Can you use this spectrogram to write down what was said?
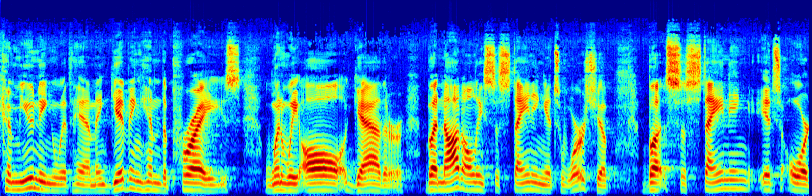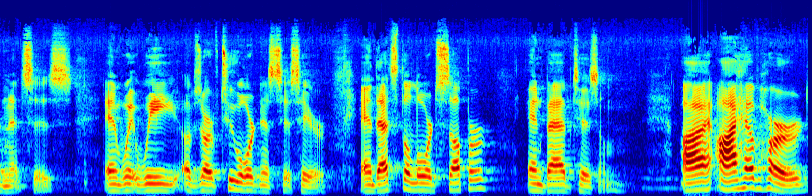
communing with Him and giving Him the praise when we all gather, but not only sustaining its worship, but sustaining its ordinances. And we, we observe two ordinances here, and that's the Lord's Supper and baptism. I, I have heard,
